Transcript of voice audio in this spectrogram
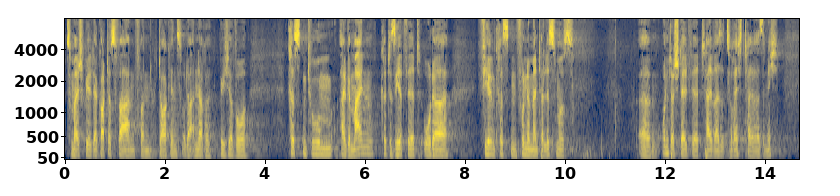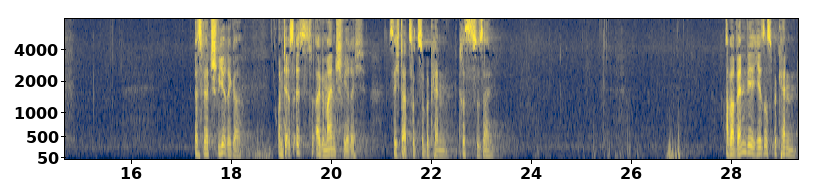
zum Beispiel der Gotteswahn von Dawkins oder andere Bücher, wo Christentum allgemein kritisiert wird oder vielen Christen Fundamentalismus äh, unterstellt wird, teilweise zu Recht, teilweise nicht. Es wird schwieriger und es ist allgemein schwierig, sich dazu zu bekennen, Christ zu sein. Aber wenn wir Jesus bekennen,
